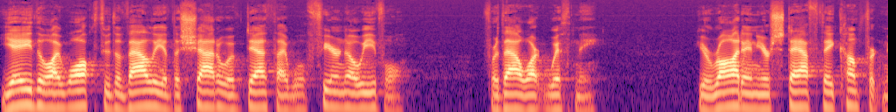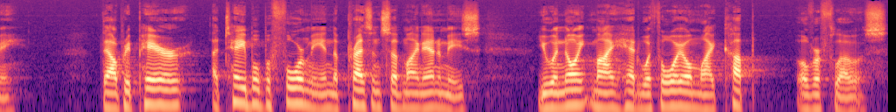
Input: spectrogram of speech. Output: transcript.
Yea, though I walk through the valley of the shadow of death, I will fear no evil, for Thou art with me. Your rod and your staff, they comfort me. Thou prepare a table before me in the presence of mine enemies. You anoint my head with oil, my cup overflows.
